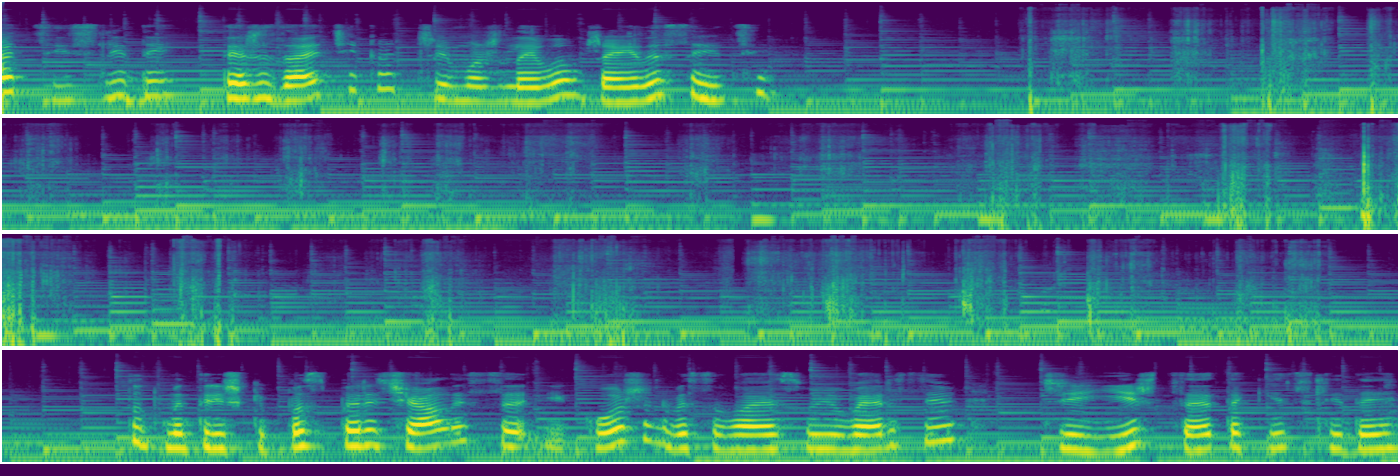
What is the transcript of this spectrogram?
А ці сліди теж зайчика чи, можливо, вже й лисиці. Тут ми трішки посперечалися, і кожен висуває свою версію, чиї ж це такі сліди.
